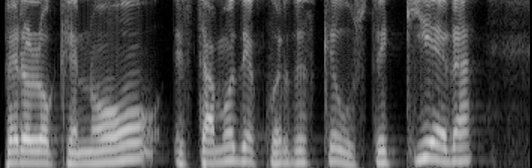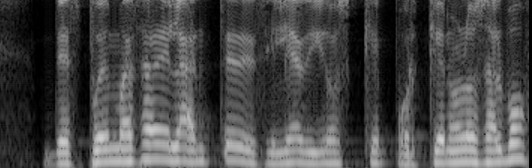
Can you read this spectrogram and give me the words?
Pero lo que no estamos de acuerdo es que usted quiera después más adelante decirle a Dios que por qué no lo salvó,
